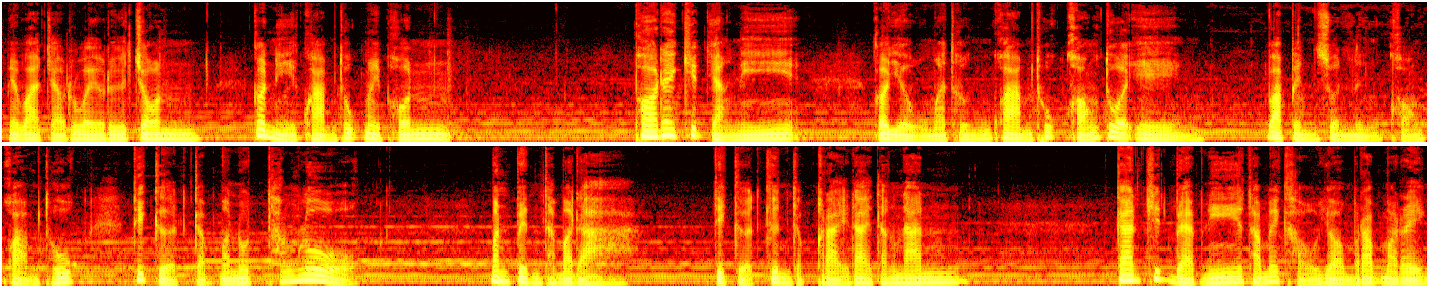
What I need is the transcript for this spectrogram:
ไม่ว่าจะรวยหรือจน ก็หนีความทุกข์ไม่พ้น พอได้คิดอย่างนี้ ก็โยงมาถึงความทุกข์ของตัวเองว่าเป็นส่วนหนึ่งของความทุกข์ที่เกิดกับมนุษย์ทั้งโลก มันเป็นธรรมดาที่เกิดขึ้นกับใครได้ทั้งนั้น การคิดแบบนี้ทำให้เขายอมรับมะเร็ง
